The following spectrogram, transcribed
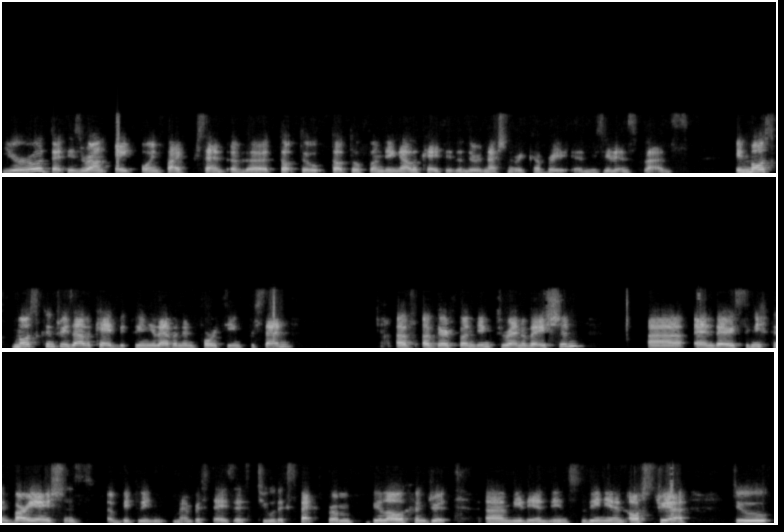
euro. That is around 8.5% of the total total funding allocated under national recovery and resilience plans in most most countries allocate between 11 and 14 percent of, of their funding to renovation. Uh, and there are significant variations between member states as you would expect from below 100 uh, million in Slovenia and Austria to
